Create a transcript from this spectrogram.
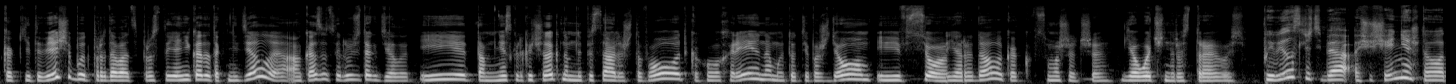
какие-то вещи будут продаваться? Просто я никогда так не делала, а оказывается, люди так делают. И там несколько человек нам написали, что вот, какого хрена, мы тут типа ждем. И все. Я рыдала, как сумасшедшая. Я очень расстраиваюсь. Появилось ли у тебя ощущение, что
